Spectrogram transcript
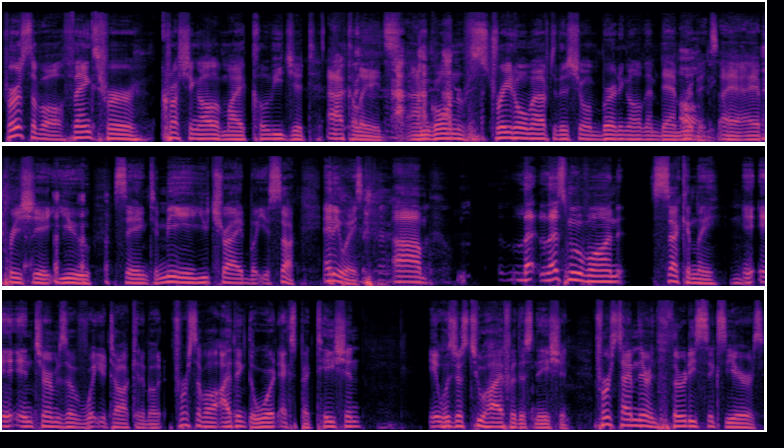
First of all, thanks for crushing all of my collegiate accolades. I'm going straight home after this show and burning all them damn oh, ribbons. I, I, appreciate you saying to me, "You tried, but you suck." Anyways, um, let, us move on Secondly, mm. in, in, terms of what you're talking about, first of all, I think the word expectation, it was just too high for this nation. First time there in 36 years.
